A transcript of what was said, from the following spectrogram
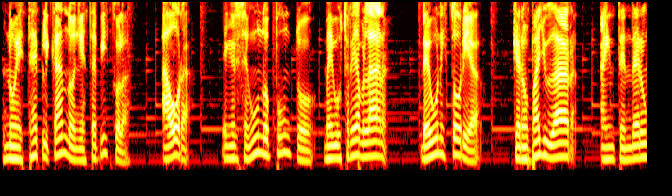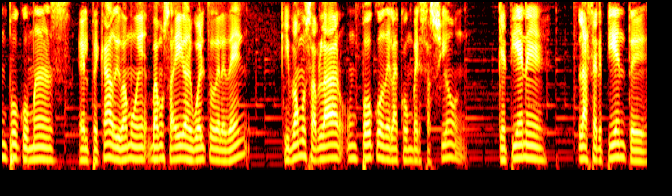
nos está explicando en esta epístola. Ahora, en el segundo punto, me gustaría hablar de una historia que nos va a ayudar a entender un poco más el pecado y vamos, vamos a ir al huerto del Edén y vamos a hablar un poco de la conversación que tiene la serpiente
